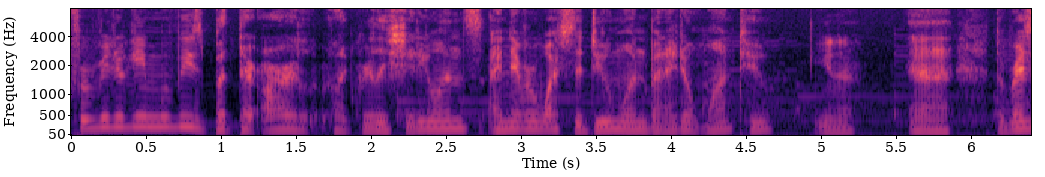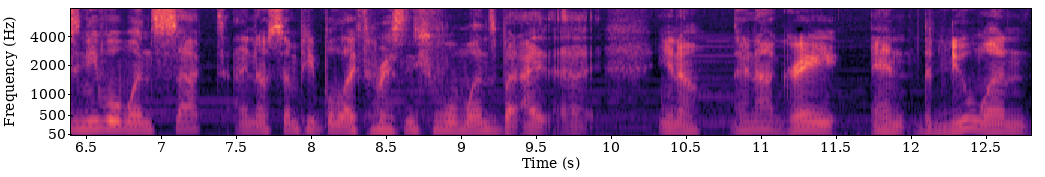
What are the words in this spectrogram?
for video game movies, but there are like really shitty ones. I never watched the Doom one, but I don't want to. You know, uh, the Resident Evil ones sucked. I know some people like the Resident Evil ones, but I, uh, you know, they're not great. And the new one,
